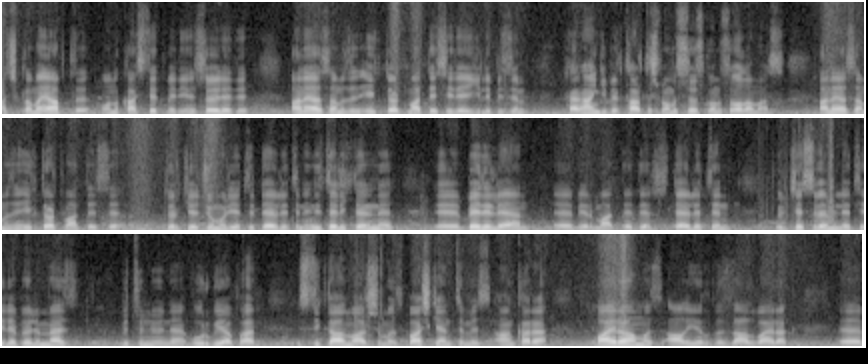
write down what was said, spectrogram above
açıklama yaptı. Onu kastetmediğini söyledi. Anayasamızın ilk dört maddesiyle ilgili bizim herhangi bir tartışmamız söz konusu olamaz. Anayasamızın ilk dört maddesi Türkiye Cumhuriyeti Devleti'nin niteliklerini e, belirleyen e, bir maddedir. Devletin ülkesi ve milletiyle bölünmez bütünlüğüne vurgu yapar. İstiklal Marşımız, başkentimiz Ankara, bayrağımız al yıldız al bayrak. E,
